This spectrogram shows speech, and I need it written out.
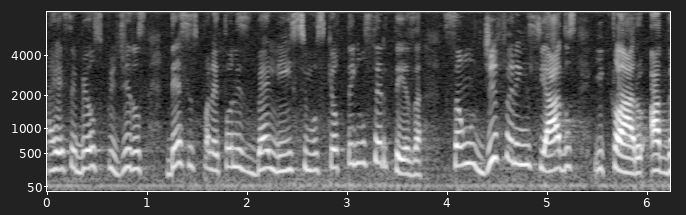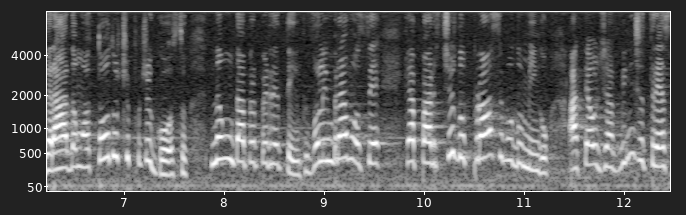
a receber os pedidos desses panetones belíssimos que eu tenho certeza são diferenciados e, claro, agradam a todo tipo de gosto. Não dá para perder tempo. vou lembrar você que a partir do próximo domingo até o dia 23,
